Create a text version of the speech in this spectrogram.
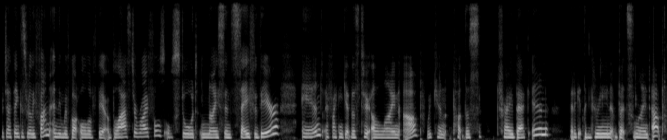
which I think is really fun. And then we've got all of their blaster rifles all stored nice and safe there. And if I can get this to align up, we can put this tray back in. Gotta get the green bits lined up.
